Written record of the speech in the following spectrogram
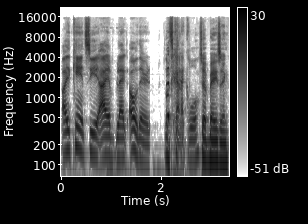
I can't see. it. I have black. Oh, there. That's kind of cool. It's amazing.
